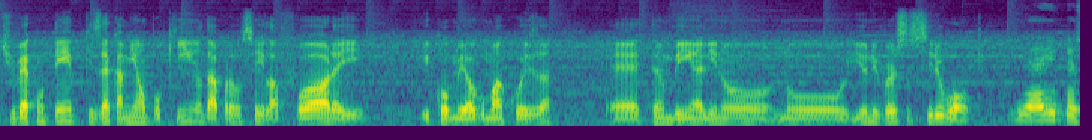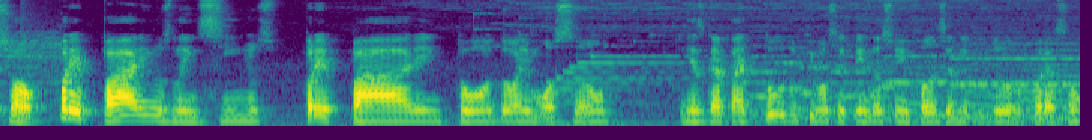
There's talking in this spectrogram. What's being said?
tiver com tempo, quiser caminhar um pouquinho, dá para você ir lá fora e, e comer alguma coisa é, também ali no, no Universal City Walk. E aí, pessoal, preparem os lencinhos, preparem toda a emoção, resgatar tudo que você tem da sua infância dentro do coração,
